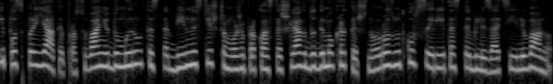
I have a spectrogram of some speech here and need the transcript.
і посприяти просуванню до миру та стабільності, що може прокласти шлях до демократичного розвитку в Сирії та стабілізації Лівану.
